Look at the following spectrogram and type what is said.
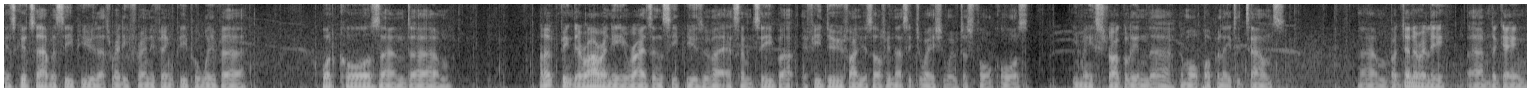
it's good to have a CPU that's ready for anything. People with uh, quad cores and um, I don't think there are any Ryzen CPUs without SMT, but if you do find yourself in that situation with just four cores, you may struggle in the, the more populated towns. Um, but generally, um, the game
